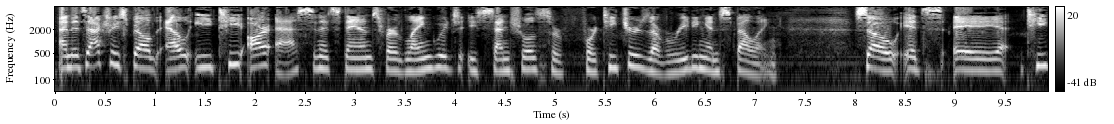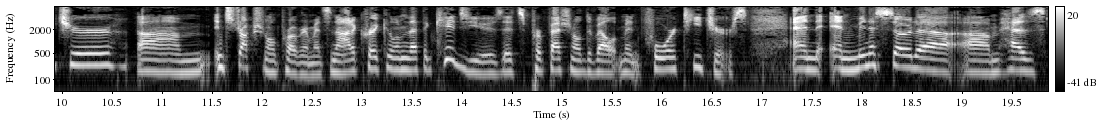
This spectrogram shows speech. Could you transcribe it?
and it's actually spelled L E T R S, and it stands for Language Essentials for, for Teachers of Reading and Spelling. So it's a teacher um, instructional program. It's not a curriculum that the kids use. It's professional development for teachers, and and Minnesota um, has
